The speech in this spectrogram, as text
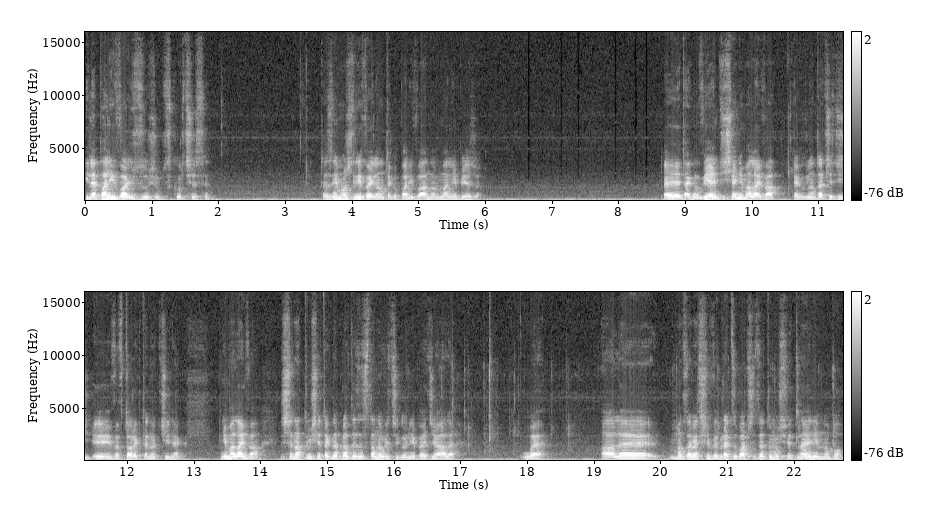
ile paliwa już zużył skurczysyn. To jest niemożliwe, ile on tego paliwa normalnie bierze. E, tak mówiłem, dzisiaj nie ma live'a. Jak oglądacie dzi- e, we wtorek ten odcinek, nie ma live'a. Jeszcze nad tym się tak naprawdę zastanowię, czy go nie będzie, ale... Łe. Ale mam zamiar się wybrać, zobaczyć za tym oświetleniem, no bo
